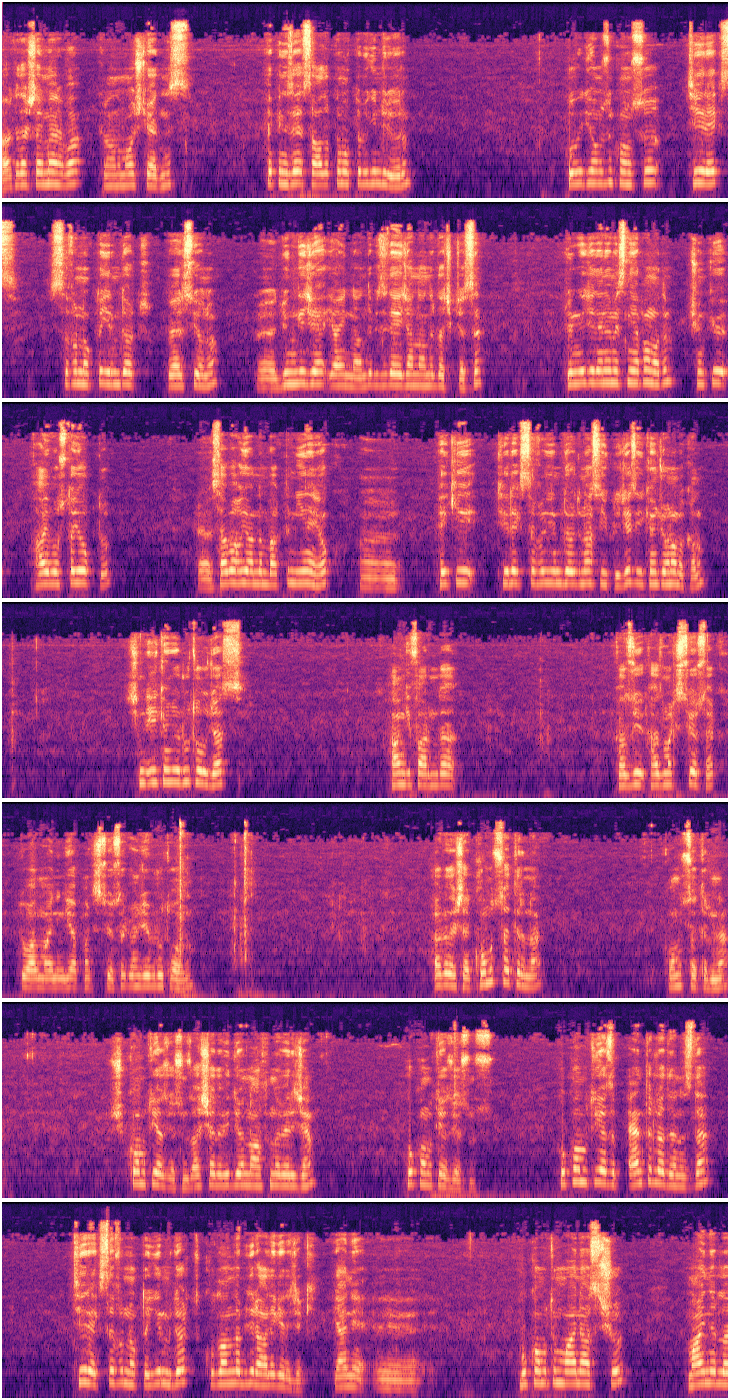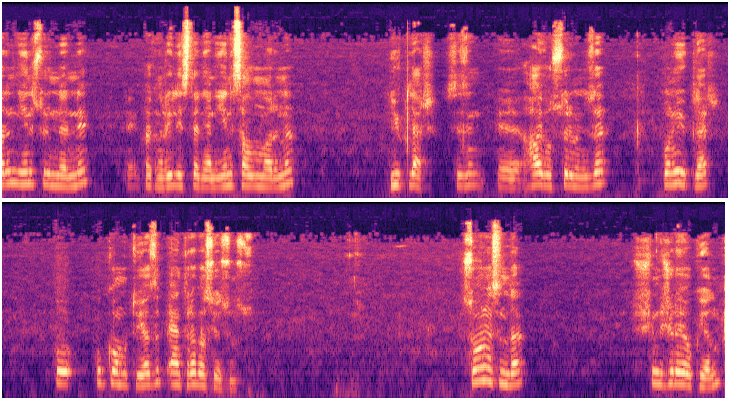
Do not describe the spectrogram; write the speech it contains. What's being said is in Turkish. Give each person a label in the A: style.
A: Arkadaşlar merhaba, kanalıma hoş geldiniz. Hepinize sağlıklı, mutlu bir gün diliyorum. Bu videomuzun konusu T-Rex 0.24 versiyonu. Ee, dün gece yayınlandı, bizi de heyecanlandırdı açıkçası. Dün gece denemesini yapamadım çünkü Hayvos'ta yoktu. Ee, sabah uyandım baktım yine yok. Ee, peki T-Rex 0.24'ü nasıl yükleyeceğiz? İlk önce ona bakalım. Şimdi ilk önce root olacağız. Hangi farmda kazı, kazmak istiyorsak, dual mining yapmak istiyorsak önce bir root olalım. Arkadaşlar komut satırına komut satırına şu komutu yazıyorsunuz. Aşağıda videonun altında vereceğim. Bu komutu yazıyorsunuz. Bu komutu yazıp enterladığınızda T-Rex 0.24 kullanılabilir hale gelecek. Yani e, bu komutun manası şu. Miner'ların yeni sürümlerini e, bakın release'lerini yani yeni salımlarını yükler. Sizin e, Hivos sürümünüze bunu yükler. Bu, bu komutu yazıp Enter'a basıyorsunuz. Sonrasında şimdi şuraya okuyalım.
